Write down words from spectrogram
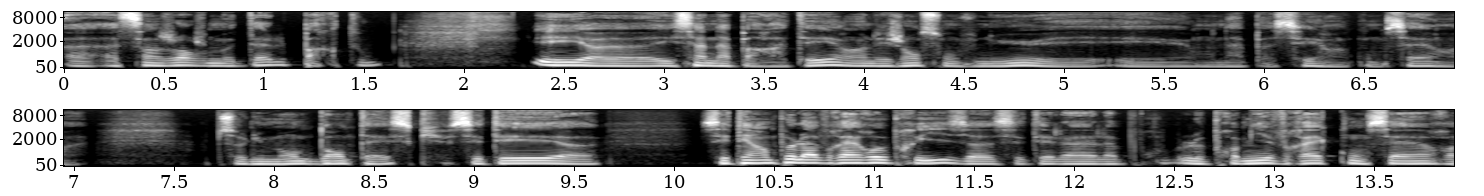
à, Saint-Georges Motel partout. Et, ça n'a pas raté. Hein. Les gens sont venus et, on a passé un concert absolument dantesque. C'était c'était un peu la vraie reprise. C'était le premier vrai concert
